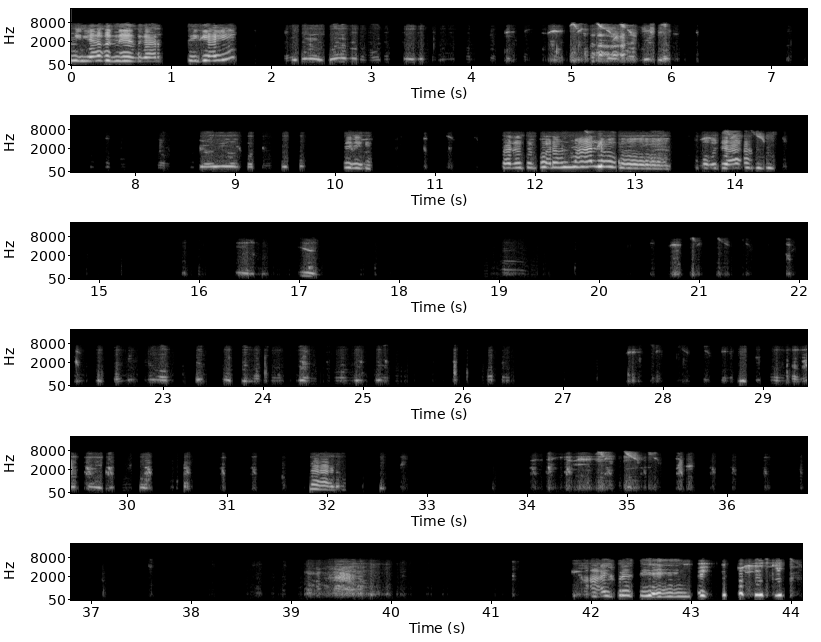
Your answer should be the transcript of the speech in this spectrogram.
familia don Edgar sigue ahí. Sí. Pero se fueron malos o, o ya Claro. Ay, presidente.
